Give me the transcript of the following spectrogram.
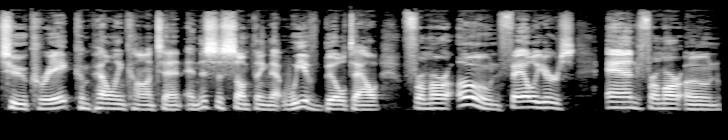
to create compelling content. And this is something that we have built out from our own failures and from our own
